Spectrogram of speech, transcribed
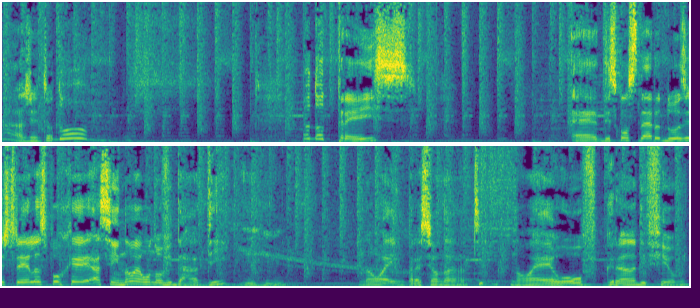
Ah, gente, eu dou. Eu dou três. É, desconsidero duas estrelas porque, assim, não é uma novidade. Uhum. Não é impressionante. Não é o grande filme.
